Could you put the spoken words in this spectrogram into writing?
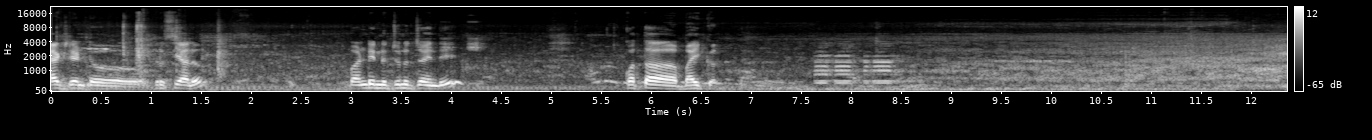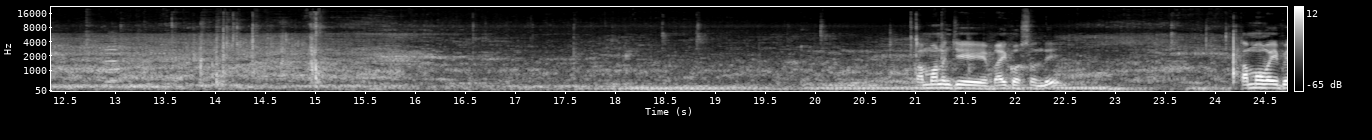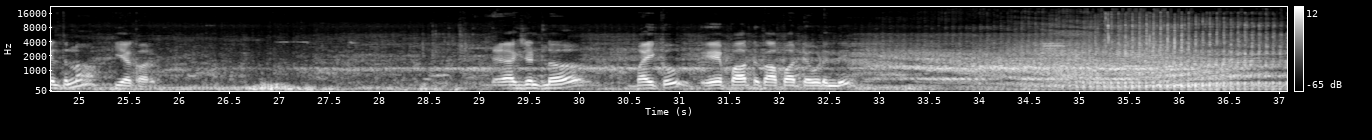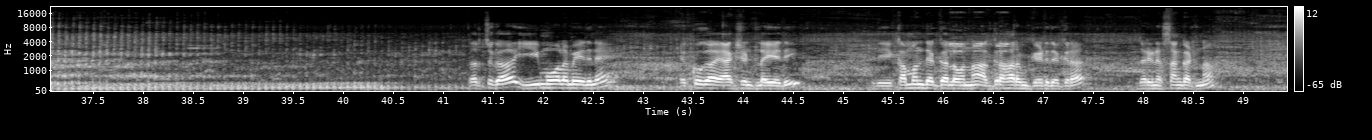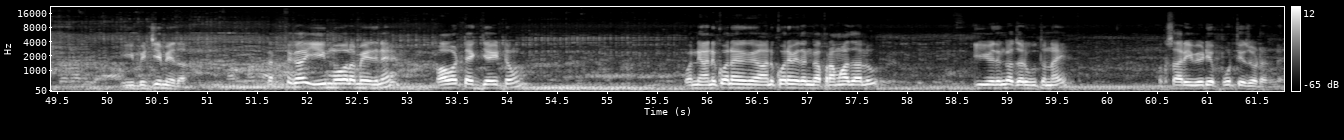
Accident దృశ్యాలు. బండి నుజ్జు నుజ్జు అయింది కొత్త బైక్. ఖమ్మం నుంచి బైక్ వస్తుంది. ఖమ్మం వైపు వెళ్తున్న కియా కారు. యాక్సిడెంట్లో బైకు ఏ పార్ట్ ఆ పార్ట్ ఎవడింది? తరచుగా ఈ మూల మీదనే ఎక్కువగా యాక్సిడెంట్లు అయ్యేది. ఇది ఖమ్మం దగ్గరలో ఉన్న అగ్రహారం గేటు దగ్గర జరిగిన సంఘటన ఈ బ్రిడ్జి మీద. కరెక్ట్గా ఈ మూల మీదనే ఓవర్టేక్ చేయటం కొన్ని అనుకోని అనుకోని విధంగా ప్రమాదాలు ఈ విధంగా జరుగుతున్నాయి. ఒకసారి ఈ వీడియో పూర్తిగా చూడండి.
